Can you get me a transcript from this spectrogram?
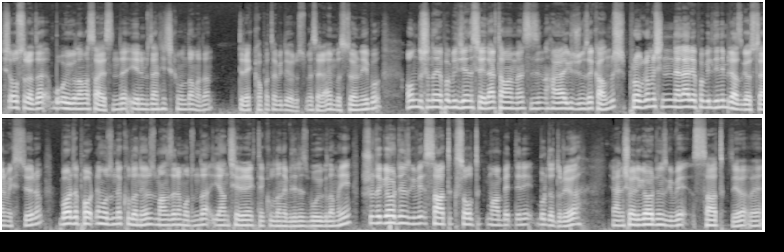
İşte o sırada bu uygulama sayesinde yerimizden hiç kımıldamadan direkt kapatabiliyoruz. Mesela en basit örneği bu. Onun dışında yapabileceğiniz şeyler tamamen sizin hayal gücünüze kalmış. Programın şimdi neler yapabildiğini biraz göstermek istiyorum. Bu arada portre modunda kullanıyoruz. Manzara modunda yan çevirerek de kullanabiliriz bu uygulamayı. Şurada gördüğünüz gibi sağ tık sol tık muhabbetleri burada duruyor. Yani şöyle gördüğünüz gibi sağ tıklıyor ve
